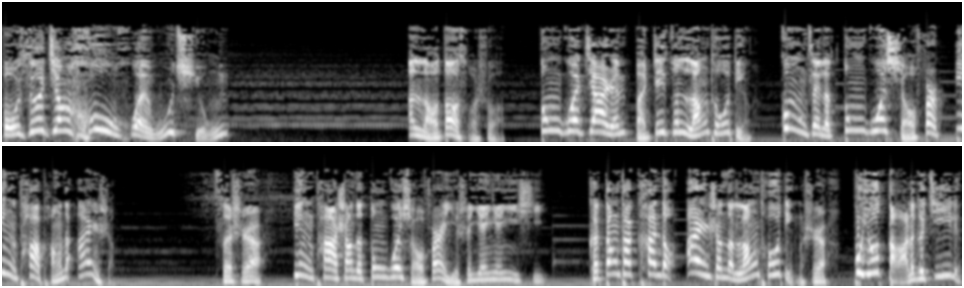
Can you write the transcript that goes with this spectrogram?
否则将后患无穷。”按老道所说，东郭家人把这尊狼头鼎。供在了东郭小贩病榻旁的岸上。此时，病榻上的东郭小贩已是奄奄一息。可当他看到岸上的狼头顶时，不由打了个激灵。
